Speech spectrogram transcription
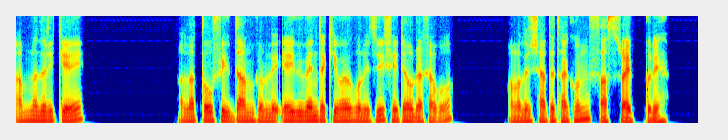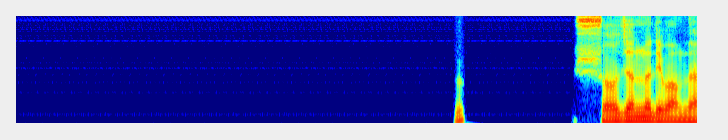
আপনাদেরকে আল্লাহ তৌফিক দান করলে এই ইভেন্টটা কীভাবে করেছি সেটাও দেখাবো। আমাদের সাথে থাকুন সাবস্ক্রাইব করে। সৌজন্য দেব আমরা।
